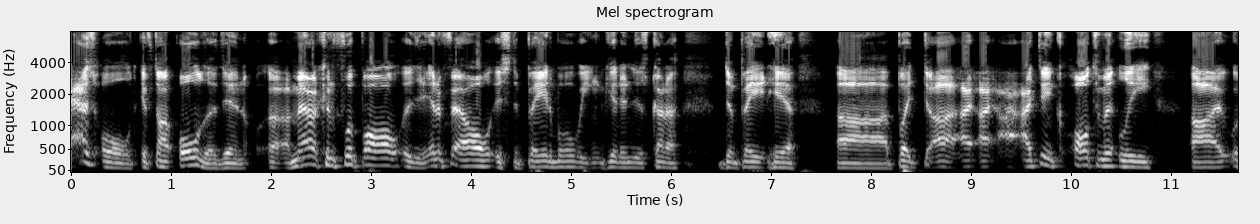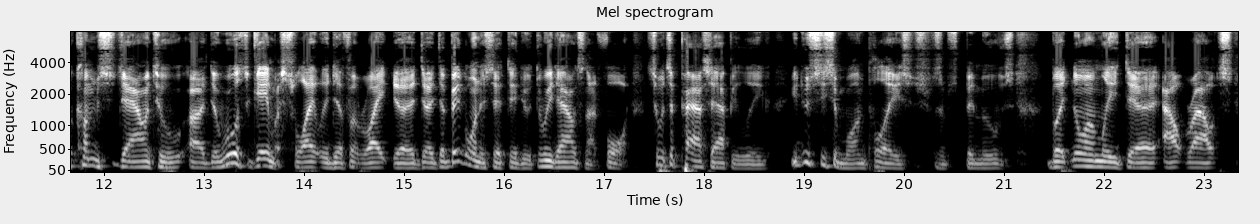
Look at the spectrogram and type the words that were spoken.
as old, if not older, than uh, American football. The NFL is debatable. We can get into this kind of debate here, uh, but uh, I, I I think ultimately uh, it comes down to uh, the rules of the game are slightly different, right? Uh, the, the, big one is that they do three downs, not four. So it's a pass happy league. You do see some run plays, some spin moves, but normally the out routes,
